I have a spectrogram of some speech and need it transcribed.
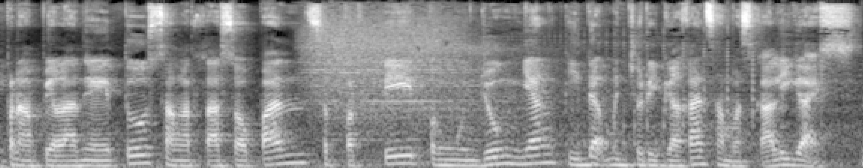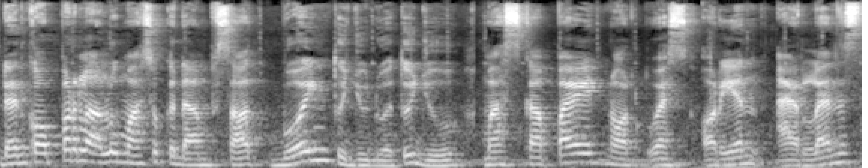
penampilannya itu sangatlah sopan seperti pengunjung yang tidak mencurigakan sama sekali guys. Dan Koper lalu masuk ke dalam pesawat Boeing 727 maskapai Northwest Orient Airlines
